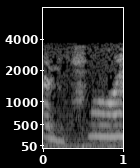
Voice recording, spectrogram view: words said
employ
